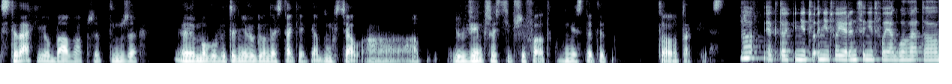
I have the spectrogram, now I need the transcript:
strach i obawa przed tym, że e, mogłoby to nie wyglądać tak, jak ja bym chciał, a w większości przypadków niestety to tak jest. No, jak to nie, nie twoje ręce, nie twoja głowa, to,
